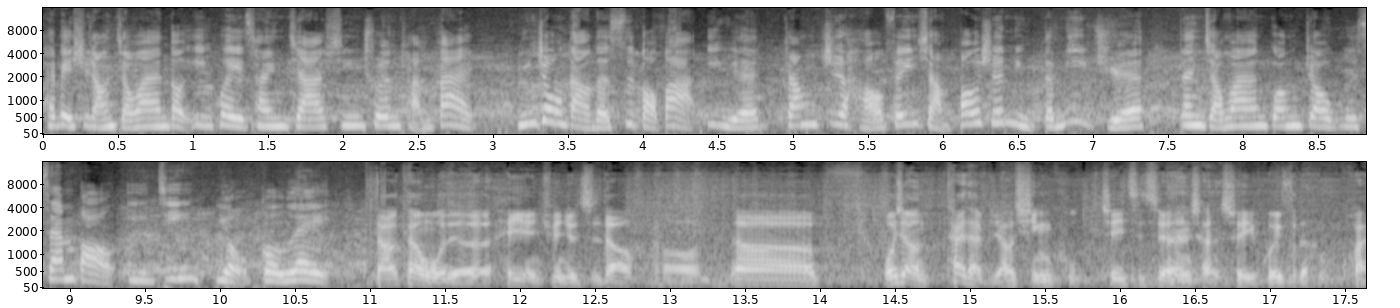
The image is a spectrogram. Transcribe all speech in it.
台北市长蒋万安到议会参加新春团拜，民众党的四宝爸议员张志豪分享包生女的秘诀，但蒋万安光照顾三宝已经有够累。大家看我的黑眼圈就知道哦。那我想太太比较辛苦，这一次自然产，所以恢复的很快。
